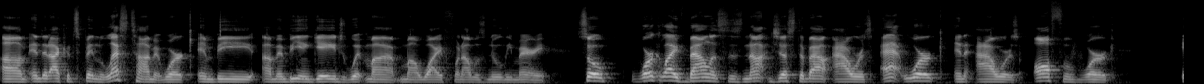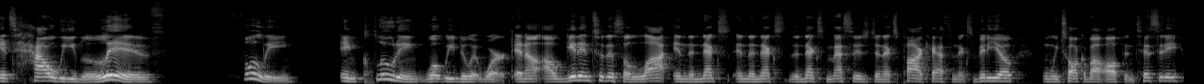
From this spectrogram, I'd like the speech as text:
um, and that I could spend less time at work and be um, and be engaged with my my wife when I was newly married. So work life balance is not just about hours at work and hours off of work. It's how we live fully including what we do at work. And I'll, I'll, get into this a lot in the next in the next the next message the next podcast the next video when we talk about authenticity.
